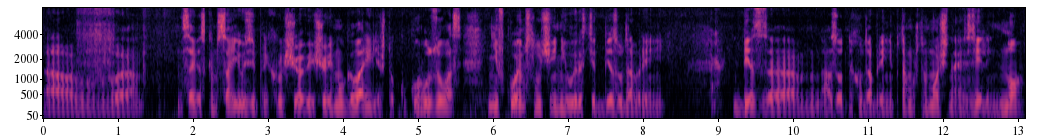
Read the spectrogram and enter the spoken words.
э, в, в Советском Союзе при Хрущеве, еще ему говорили, что кукуруза у вас ни в коем случае не вырастет без удобрений, без э, азотных удобрений, потому что мощная зелень, но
